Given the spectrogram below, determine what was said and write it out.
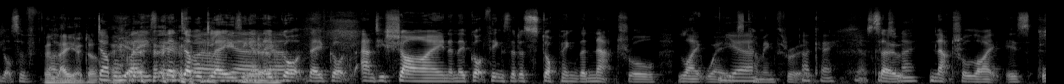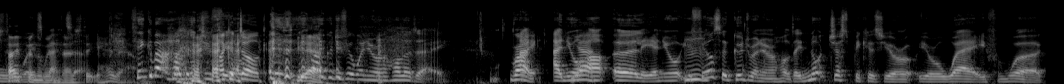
lots of They're um, layered, aren't Double they? Yeah, glazing. they're double glazing, yeah, and yeah. they've got they've got anti shine, and they've got things that are stopping the natural light waves Yeah. coming through. Okay, that's good So to know. natural light is Just always open the window and better. stick your head out. Think about how good you feel. Like a dog. Think about Yeah. how good you feel when you're on holiday. Right. And, and you're Yeah. Mm. up early and you're you feel so good when you're on holiday, not just because you're you're away from work,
